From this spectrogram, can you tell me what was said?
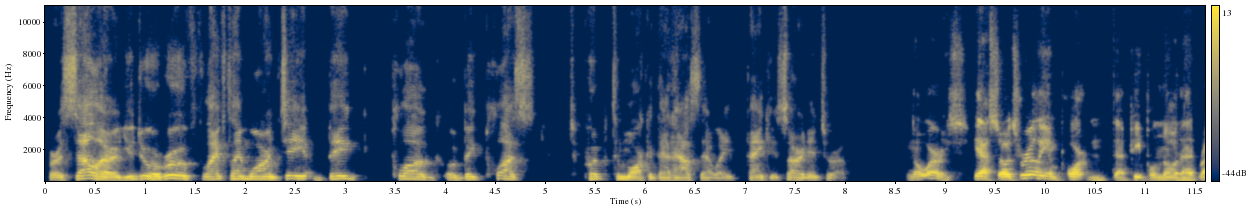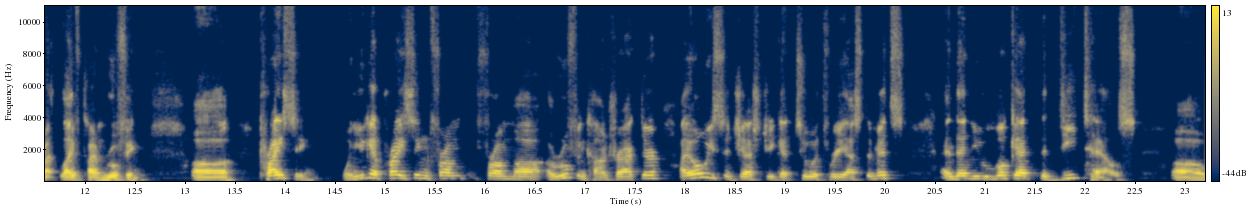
For a seller, you do a roof, lifetime warranty, big plug or big plus to put to market that house that way. Thank you. Sorry to interrupt. No worries. Yeah, so it's really important that people know that lifetime roofing. Uh, pricing, when you get pricing from, from uh, a roofing contractor, I always suggest you get two or three estimates and then you look at the details. Uh,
